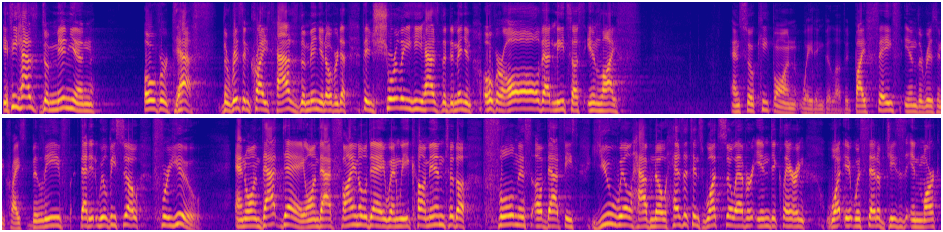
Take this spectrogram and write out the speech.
If he has dominion over death, the risen Christ has dominion over death, then surely he has the dominion over all that meets us in life. And so keep on waiting, beloved. By faith in the risen Christ, believe that it will be so for you. And on that day, on that final day, when we come into the fullness of that feast, you will have no hesitance whatsoever in declaring what it was said of Jesus in Mark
